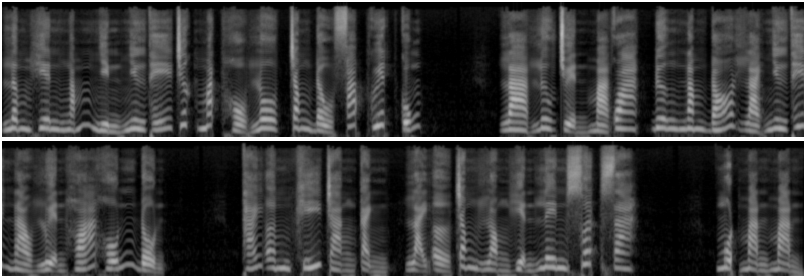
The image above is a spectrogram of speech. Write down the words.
Lâm Hiên ngắm nhìn như thế trước mắt hồ lô trong đầu pháp quyết cũng là lưu chuyển mà qua đương năm đó là như thế nào luyện hóa hỗn độn. Thái âm khí tràng cảnh lại ở trong lòng hiện lên xuất ra. Một màn màn.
